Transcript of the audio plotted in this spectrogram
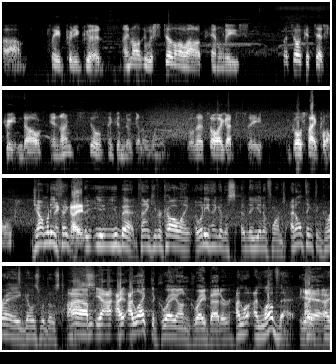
um, played pretty good. I know there was still a lot of penalties but they'll get that straightened out, and I'm still thinking they're going to win. So that's all I got to say. Go Cyclones. John, what do you Thanks, think? You, you, bet. Thank you for calling. What do you think of the, the uniforms? I don't think the gray goes with those tops. Um, yeah, I, I, like the gray on gray better. I, lo- I love that. Yeah, I, I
